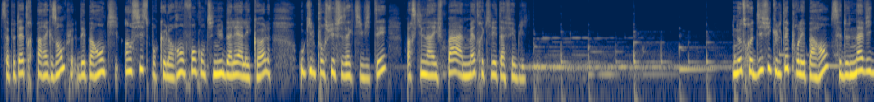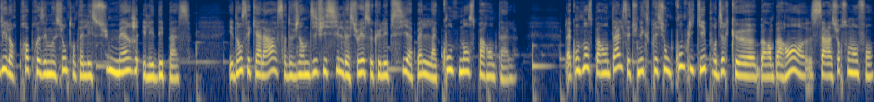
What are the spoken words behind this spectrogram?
Ça peut être par exemple des parents qui insistent pour que leur enfant continue d'aller à l'école ou qu'il poursuive ses activités parce qu'ils n'arrivent pas à admettre qu'il est affaibli. Une autre difficulté pour les parents, c'est de naviguer leurs propres émotions tant elles les submergent et les dépassent. Et dans ces cas-là, ça devient difficile d'assurer ce que les psys appellent la contenance parentale. La contenance parentale, c'est une expression compliquée pour dire que ben, un parent, ça rassure son enfant.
